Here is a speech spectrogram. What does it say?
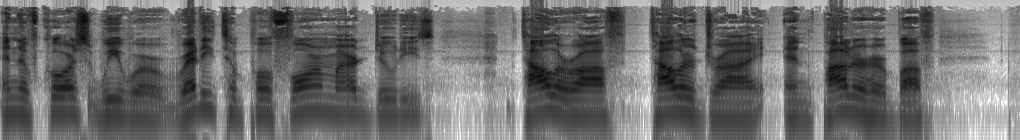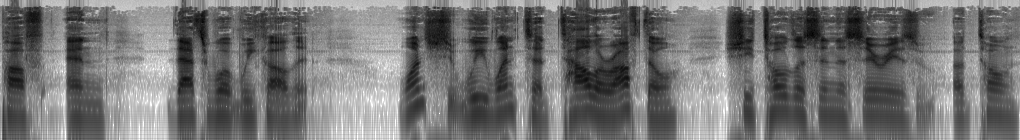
And of course, we were ready to perform our duties, towel her off, towel her dry, and powder her buff, puff, and that's what we called it. Once we went to towel her off, though, she told us in a serious uh, tone,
